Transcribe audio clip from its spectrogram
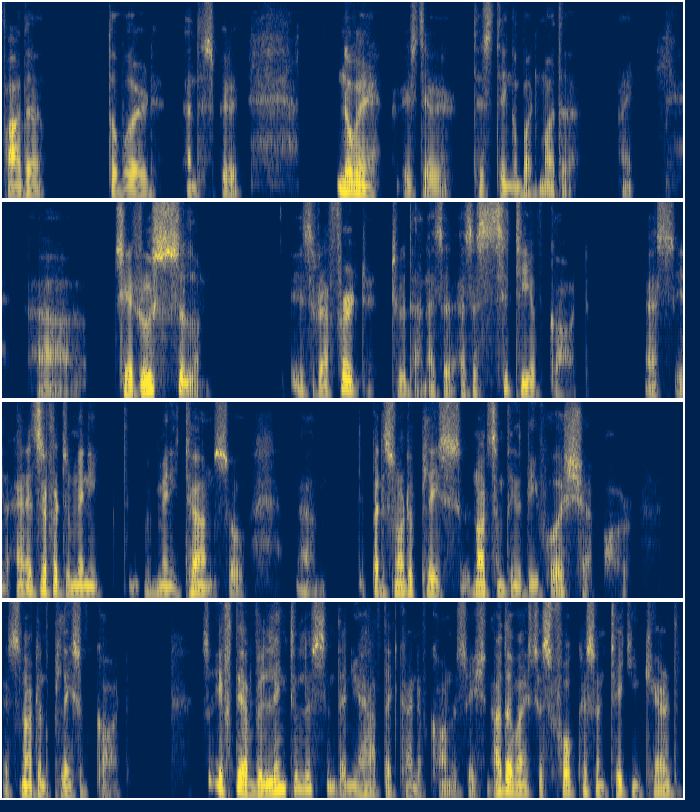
Father, the Word, and the Spirit. Nowhere is there this thing about mother, right? Uh, Jerusalem is referred to that as a as a city of God, as you know, and it's referred to many many terms. So, um, but it's not a place, not something that we worship, or it's not in the place of God. So, if they are willing to listen, then you have that kind of conversation. Otherwise, just focus on taking care of the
